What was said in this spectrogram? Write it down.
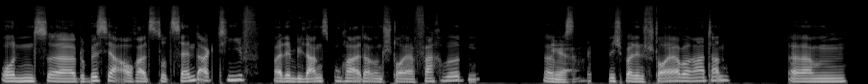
Und äh, du bist ja auch als Dozent aktiv bei den Bilanzbuchhaltern und Steuerfachwirten. Äh, ja. Nicht bei den Steuerberatern. Ähm,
